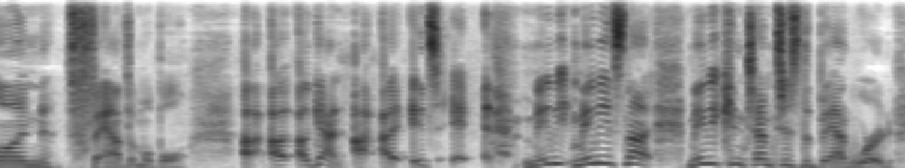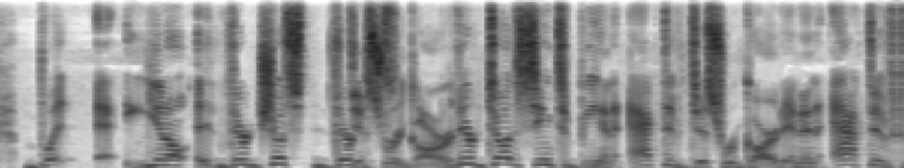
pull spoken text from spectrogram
unfathomable. Uh, uh, again, I, I, it's uh, maybe maybe it's not maybe contempt is the bad word, but uh, you know they're just they're disregard. There does seem to be an active disregard and an active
